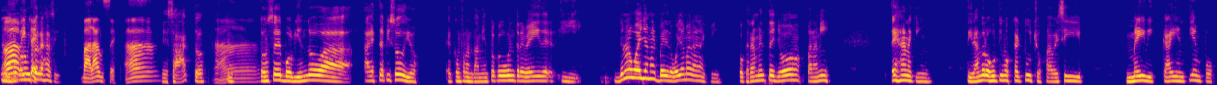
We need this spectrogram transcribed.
En ah, arroz con habichuelas es así. Balance. Ah. Exacto. Ah. Entonces, volviendo a, a, este episodio, el confrontamiento que hubo entre Vader y. Yo no lo voy a llamar Vader, lo voy a llamar Anakin, porque realmente yo, para mí, es Anakin tirando los últimos cartuchos a ver si maybe cae en tiempo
